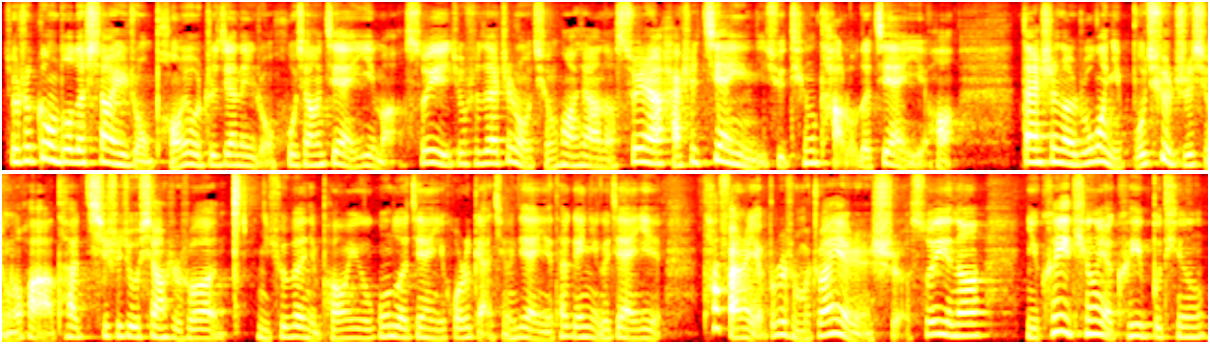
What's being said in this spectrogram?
就是更多的像一种朋友之间的一种互相建议嘛，所以就是在这种情况下呢，虽然还是建议你去听塔罗的建议哈，但是呢，如果你不去执行的话，它其实就像是说你去问你朋友一个工作建议或者感情建议，他给你个建议，他反正也不是什么专业人士，所以呢，你可以听也可以不听，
